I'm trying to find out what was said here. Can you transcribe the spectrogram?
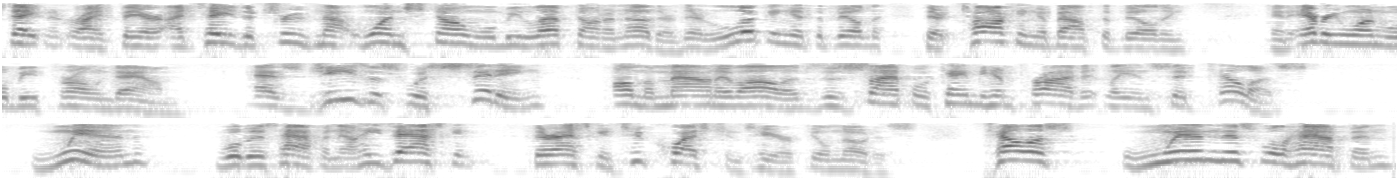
statement right there. I tell you the truth, not one stone will be left on another. They're looking at the building, they're talking about the building, and everyone will be thrown down. As Jesus was sitting on the Mount of Olives, the disciple came to him privately and said, Tell us, when will this happen? Now he's asking they're asking two questions here, if you'll notice. Tell us when this will happen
